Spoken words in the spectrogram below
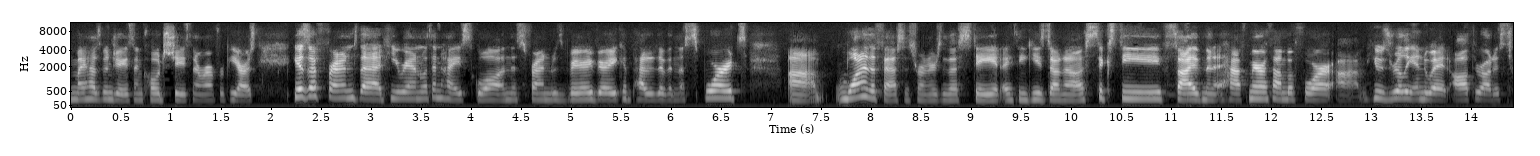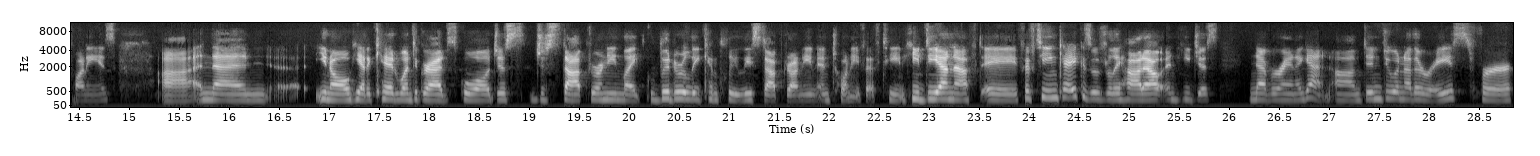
my husband Jason, coach Jason I Run for PRs. He has a friend that he ran with in high school, and this friend was very, very competitive in the sports. Um, one of the fastest runners in the state. I think he's done a 65 minute half marathon before. Um, he was really into it all throughout his 20s. Uh, and then, you know, he had a kid, went to grad school, just just stopped running, like literally completely stopped running in 2015. He DNF'd a 15k because it was really hot out, and he just never ran again. Um, didn't do another race for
